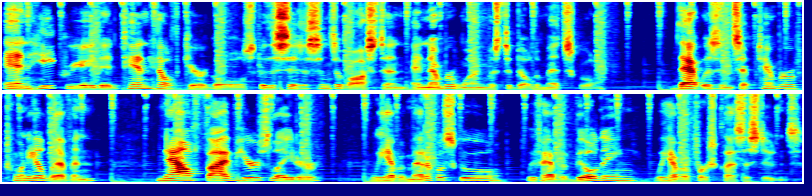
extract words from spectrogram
and he created 10 healthcare goals for the citizens of Austin, and number one was to build a med school. That was in September of 2011. Now, five years later, we have a medical school, we have a building, we have our first class of students.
